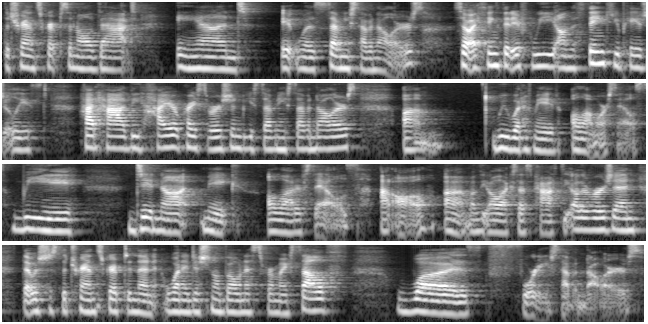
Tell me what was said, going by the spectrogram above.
the transcripts and all of that. And it was $77. So I think that if we, on the thank you page at least, had had the higher price version be $77, um, we would have made a lot more sales. We did not make a lot of sales at all um, of the all access pass. The other version that was just the transcript and then one additional bonus for myself was $47.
